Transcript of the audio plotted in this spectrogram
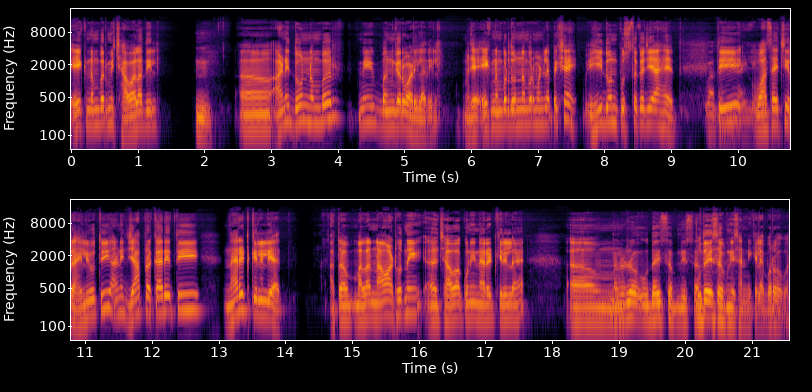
एक नंबर मी छावाला देईल आणि दोन नंबर मी बनगरवाडीला देईल म्हणजे एक नंबर दोन नंबर म्हटल्यापेक्षा ही दोन पुस्तकं जी आहेत ती वाचायची राहिली होती आणि ज्या प्रकारे ती नॅरेट केलेली आहेत आता मला नाव आठवत नाही छावा कोणी नॅरेट केलेला आहे. उदय सबनीस उदय सबनीसांनी केलाय बरोबर.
